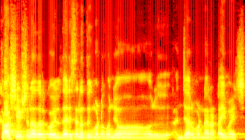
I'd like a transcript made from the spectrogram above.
காசி விஸ்வநாதர் கோயில் தரிசனத்துக்கு மட்டும் கொஞ்சம் ஒரு அஞ்சாறு மணி நேரம் டைம் ஆயிடுச்சு.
